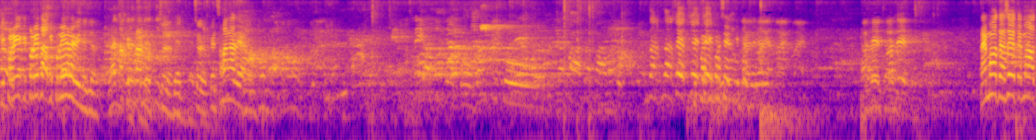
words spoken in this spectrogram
Kipernya kipernya ya aja. Tak kiperan. Coba, ben semangat ya. Bentar, bentar, set, set, Kiper set. kiper set kiper set. Wasit, wasit. Temot ya set temot.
